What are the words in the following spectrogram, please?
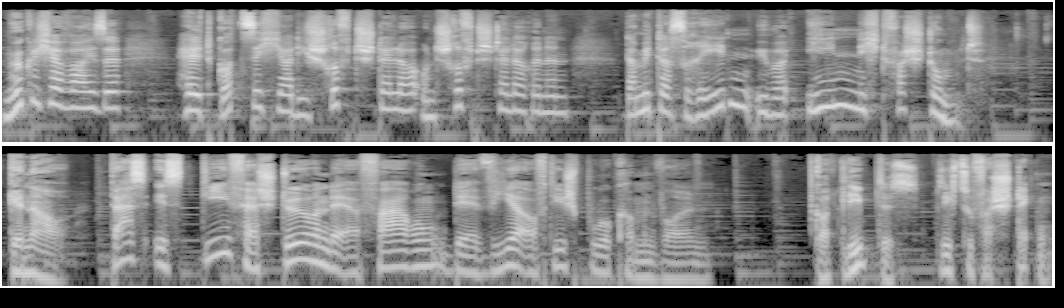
Möglicherweise hält Gott sich ja die Schriftsteller und Schriftstellerinnen, damit das Reden über ihn nicht verstummt. Genau. Das ist die verstörende Erfahrung, der wir auf die Spur kommen wollen. Gott liebt es, sich zu verstecken.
